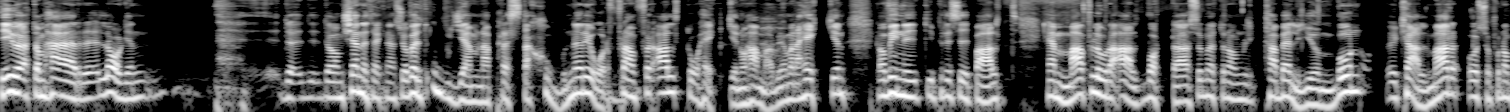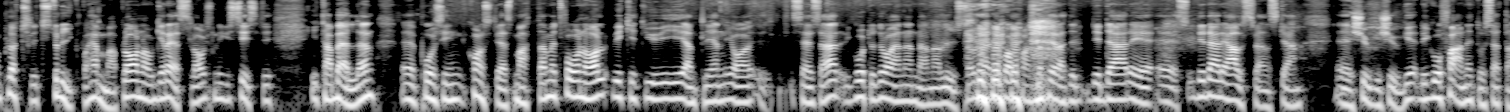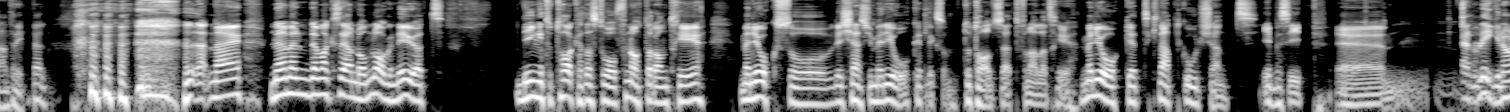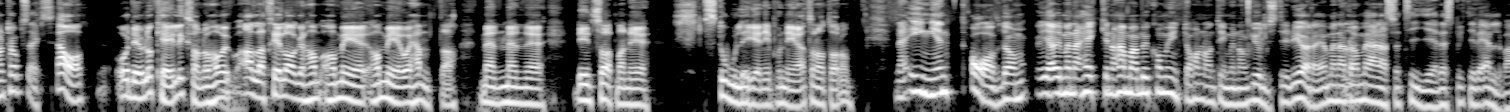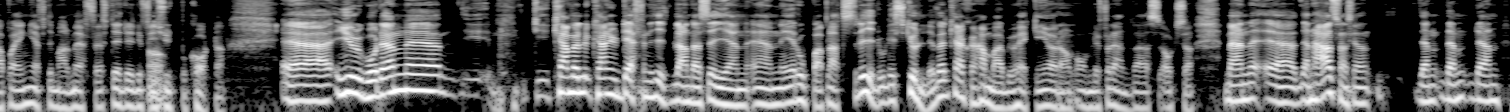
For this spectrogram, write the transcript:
det är ju att de här lagen de, de kännetecknas av väldigt ojämna prestationer i år. Framför allt då Häcken och Hammarby. Jag menar Häcken, de vinner i princip allt hemma, förlorar allt borta. Så möter de tabelljumbon Eh, Kalmar och så får de plötsligt stryk på hemmaplan av gräslag som ligger sist i, i tabellen eh, på sin konstgräsmatta med 2-0, vilket ju egentligen, jag säger så här, det går inte att dra en enda analys av det. Det är bara att konstatera att det, det, där är, eh, det där är allsvenskan eh, 2020. Det går fan inte att sätta en trippel. nej, nej, men det man kan säga om de lagen det är ju att det är ingen total katastrof för något av de tre, men det är också, det känns ju mediokert liksom, totalt sett från alla tre. Mediokert, knappt godkänt i princip. Eh, Ändå ligger de topp sex. Ja, och det är väl okej okay, liksom. De har, alla tre lagen har, har, mer, har mer att hämta, men, men eh, det är inte så att man är storligen imponerat av något av dem. Nej, inget av dem. Jag menar Häcken och Hammarby kommer inte ha någonting med någon guldstrid att göra. Jag menar Nej. de är alltså 10 respektive 11 poäng efter Malmö FF. Det, det, det finns ja. ut på kartan. Eh, Djurgården eh, kan, väl, kan ju definitivt blanda sig i en, en Europaplatsstrid och det skulle väl kanske Hammarby och Häcken göra om, om det förändras också. Men eh, den här allsvenskan den, den, den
